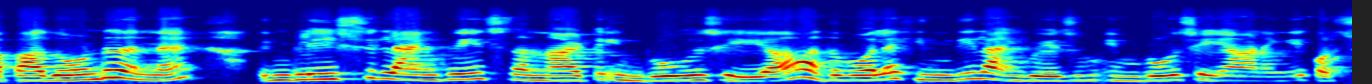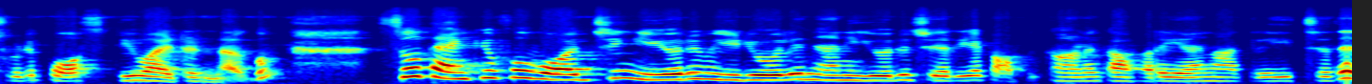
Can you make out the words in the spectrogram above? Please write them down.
അപ്പൊ അതുകൊണ്ട് തന്നെ ഇംഗ്ലീഷ് ലാംഗ്വേജ് നന്നായിട്ട് ഇമ്പ്രൂവ് ചെയ്യുക അതുപോലെ ഹിന്ദി ലാംഗ്വേജും ഇമ്പ്രൂവ് ചെയ്യുകയാണെങ്കിൽ കുറച്ചുകൂടി പോസിറ്റീവ് ആയിട്ടുണ്ടാകും. So thank you for watching ഈ ഒരു വീഡിയോയിൽ ഞാൻ ഈ ഒരു ചെറിയ ടോപ്പിക്കാണ് കവർ ചെയ്യാൻ ആഗ്രഹിച്ചത്.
